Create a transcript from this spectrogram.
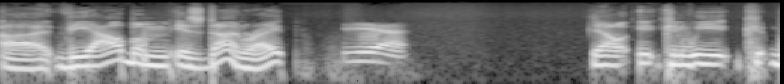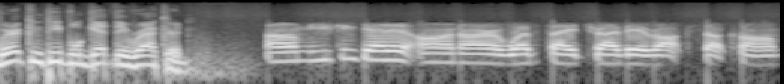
uh, the album is done, right? Yeah. Now, can we? Where can people get the record? Um, you can get it on our website, drivearocks.com.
